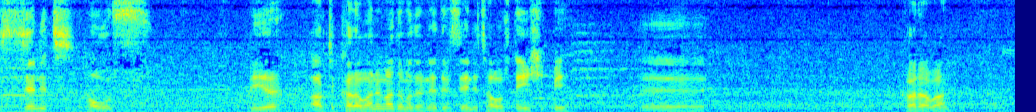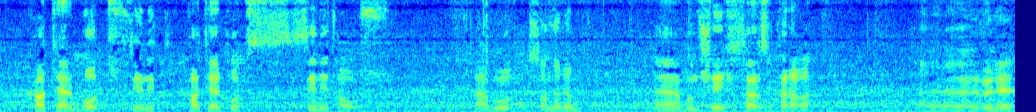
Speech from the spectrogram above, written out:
Zenit House diye artık karavanın adı mıdır nedir? Zenit House değişik bir eee, karavan. Caterpot, Zenit Caterpot, Zenit House. Ha bu sanırım he, bunun şey tarzı karavan. Eee, böyle eee,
